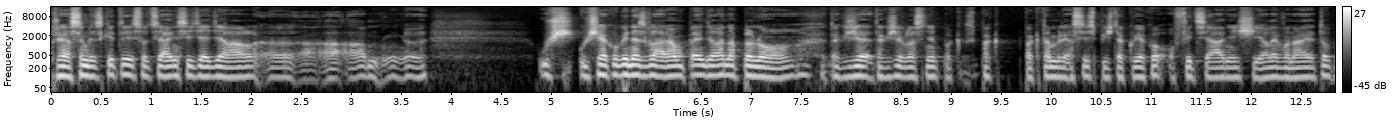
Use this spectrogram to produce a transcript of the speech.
protože já jsem vždycky ty sociální sítě dělal eh, a, a, a už, už jakoby nezvládám úplně dělat naplno, takže, takže vlastně pak, pak, pak tam byly asi spíš takový jako oficiálnější, ale ona je to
